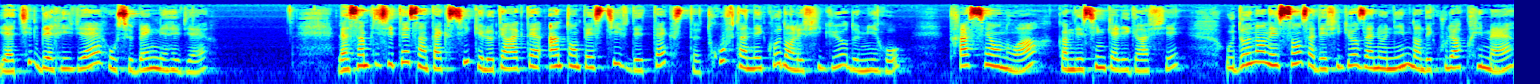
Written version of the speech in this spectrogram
Y a-t-il des rivières où se baignent les rivières? La simplicité syntaxique et le caractère intempestif des textes trouvent un écho dans les figures de Miro, tracées en noir, comme des signes calligraphiés, ou donnant naissance à des figures anonymes dans des couleurs primaires,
